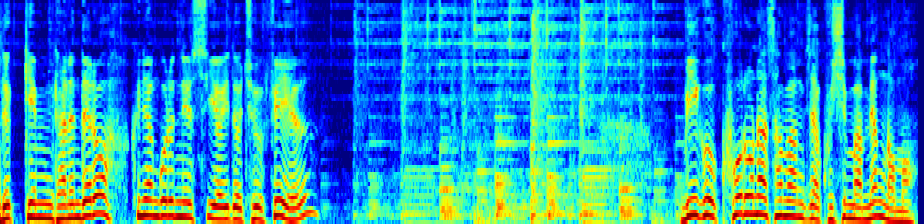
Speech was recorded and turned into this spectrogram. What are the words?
느낌 가는 대로 그냥 고른 뉴스 여의도 주필. 미국 코로나 사망자 90만 명 넘어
